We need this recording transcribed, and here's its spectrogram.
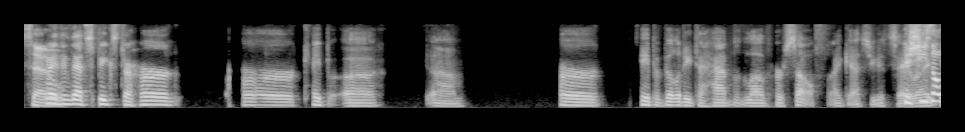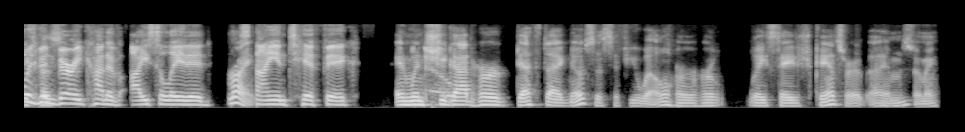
So and I think that speaks to her her cap uh um her capability to have love herself, I guess you could say. Because she's right? always been very kind of isolated, right. scientific. And when you she know. got her death diagnosis, if you will, her her late stage cancer, I am Mhm. assuming,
